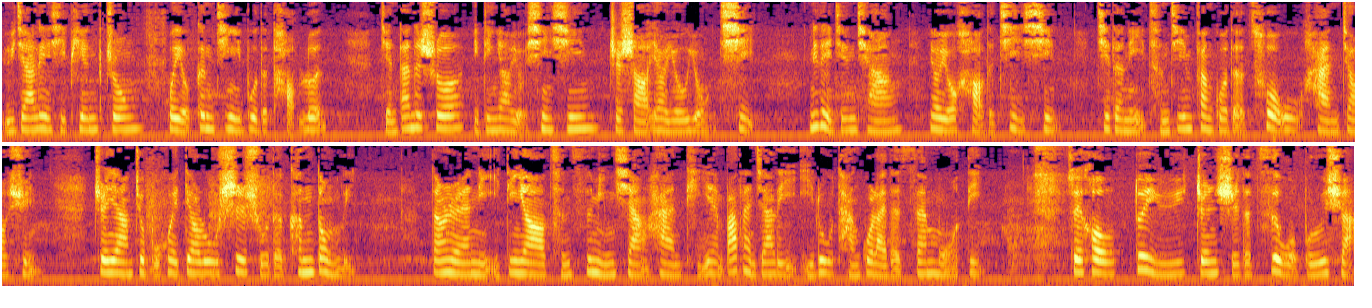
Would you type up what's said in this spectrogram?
瑜伽练习篇中会有更进一步的讨论。简单的说，一定要有信心，至少要有勇气。你得坚强，要有好的记性，记得你曾经犯过的错误和教训，这样就不会掉入世俗的坑洞里。当然，你一定要沉思冥想和体验巴坦加里一路谈过来的三摩地。最后，对于真实的自我 （Brusha）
